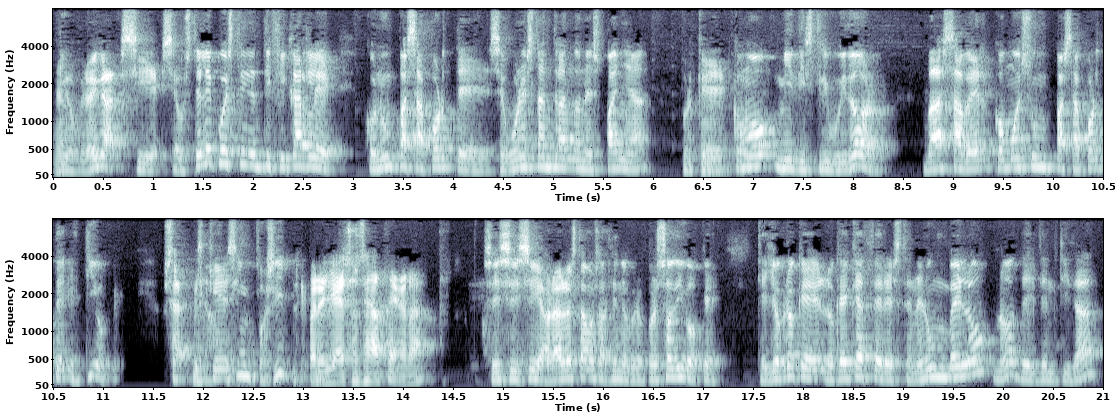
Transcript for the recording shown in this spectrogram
Digo, pero oiga, si, a usted le cuesta identificarle con un pasaporte según está entrando en España, porque mm. ¿cómo mi distribuidor va a saber cómo es un pasaporte etíope? O sea, es que es imposible. Pero ya eso se hace, ¿verdad? Sí, sí, sí, ahora lo estamos haciendo, pero por eso digo que, que yo creo que lo que hay que hacer es tener un velo ¿no? de identidad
